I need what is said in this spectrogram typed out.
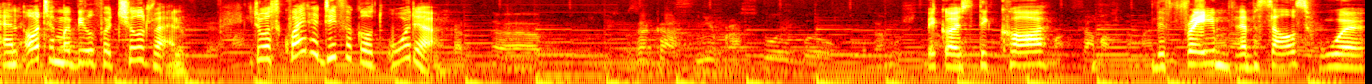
an automobile for children. It was quite a difficult order because the car, the frame themselves were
